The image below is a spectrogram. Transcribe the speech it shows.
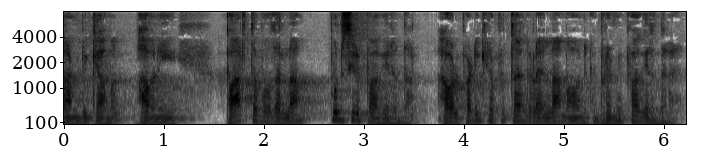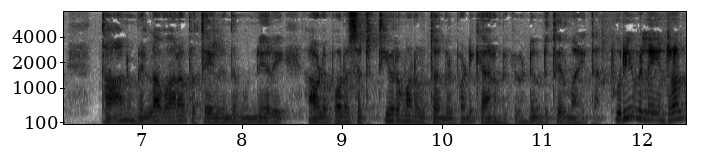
காண்பிக்காமல் அவனை பார்த்தபோதெல்லாம் புன்சிரிப்பாக இருந்தாள். அவள் படிக்கிற புத்தகங்கள் எல்லாம் அவனுக்கு பிரமிப்பாக இருந்தன. தானும் எல்லா வாராபத்தையிலிருந்து முன்னேறி அவளைப் போல சற்று தீவிரமான புத்தகங்கள் படிக்க ஆரம்பிக்க வேண்டும் என்று தீர்மானித்தான். புரியவில்லை என்றால்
